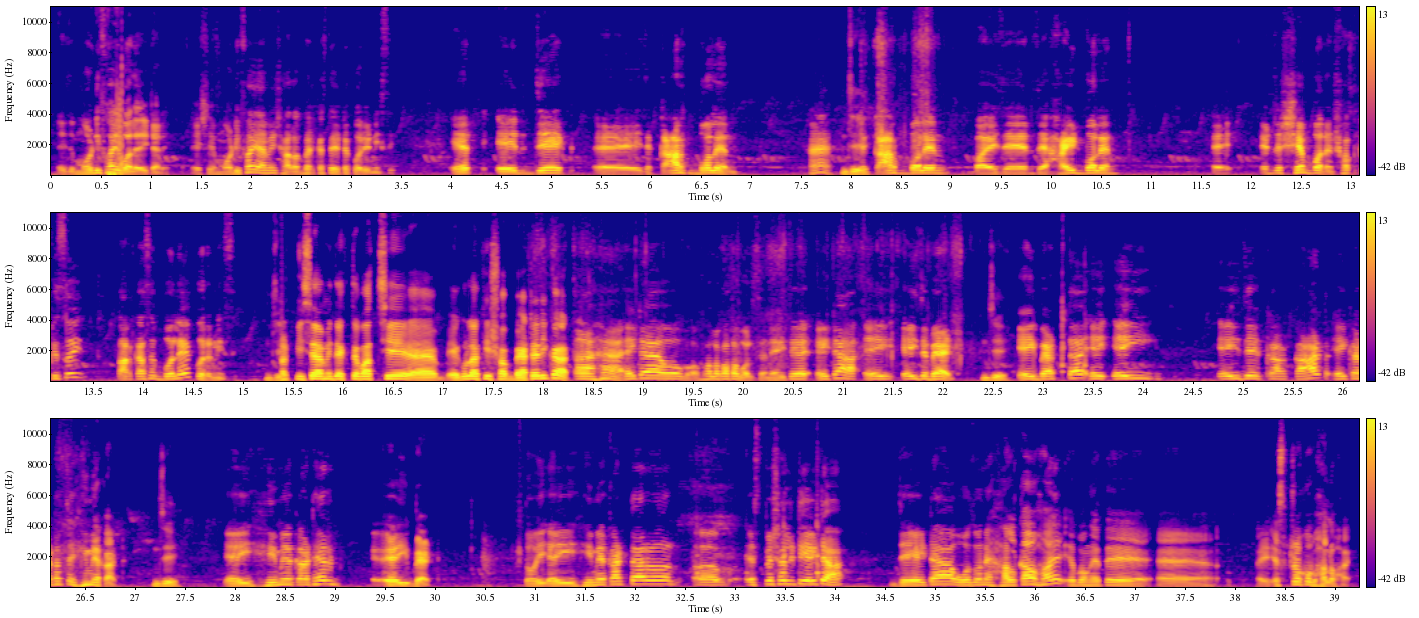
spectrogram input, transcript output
এই যে মডিফাই বলে এটারে। এই সেই মডিফাই আমি সাদাত ভাইয়ের কাছে এটা করে নিছি। এর এর যে এই যে কার্ভ বলেন হ্যাঁ? জি। কার্ভ বলেন বা এই যে এর যে হাইট বলেন এর যে শেপ বলেন সব কিছুই তার কাছে বলে করে নিছি। জি। আর পিছে আমি দেখতে পাচ্ছি এগুলা কি সব ব্যাটারি কাট হ্যাঁ এইটা ভালো কথা বলছেন। এই যে এইটা এই এই যে ব্যাট জি। এই ব্যাটটা এই এই এই যে কাঠ এই কাঠ হচ্ছে হিমে কাঠ জি। এই হিমে কাঠের এই ব্যাট তো এই- হিমেকারটার স্পেশালিটি এইটা যে এইটা ওজনে হালকাও হয় এবং এতে স্ট্রোকও ভালো হয়।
